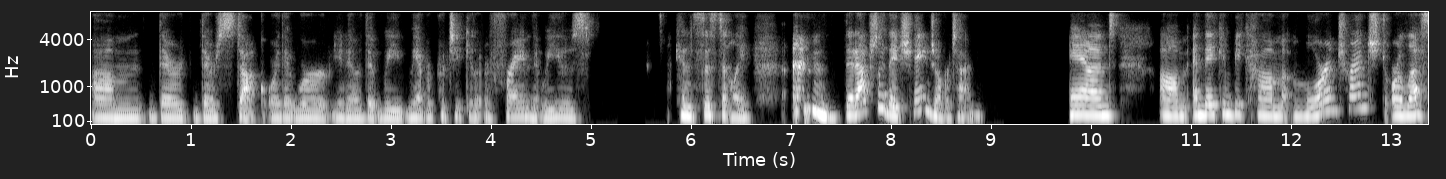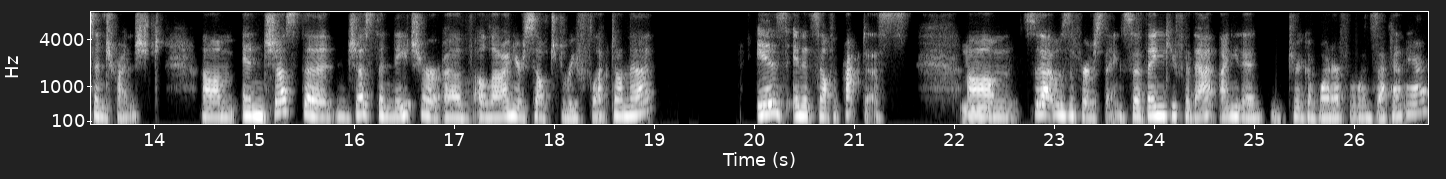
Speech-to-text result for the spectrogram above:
um, they're they're stuck or that we're you know that we we have a particular frame that we use consistently that actually they change over time and um, and they can become more entrenched or less entrenched. Um, and just the just the nature of allowing yourself to reflect on that is in itself a practice. Mm. um, so that was the first thing. So thank you for that. I need a drink of water for one second here.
